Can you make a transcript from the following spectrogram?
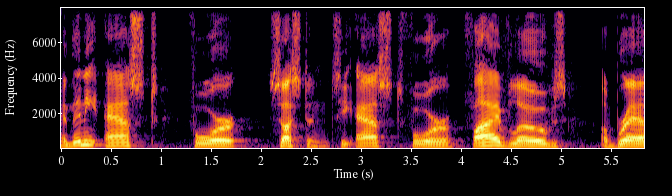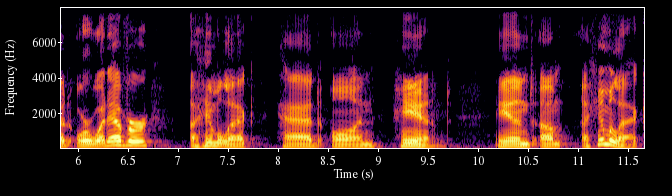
And then he asked for sustenance. He asked for five loaves of bread or whatever Ahimelech had on hand. And um, Ahimelech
